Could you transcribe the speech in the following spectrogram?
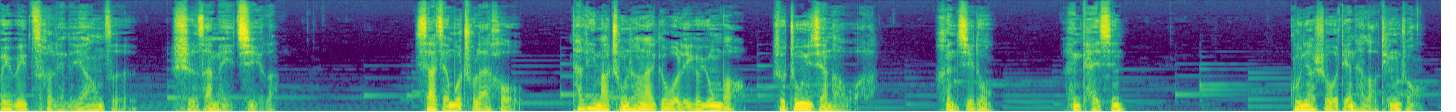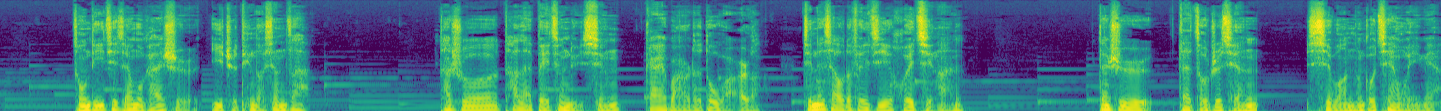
微微侧脸的样子，实在美极了。下节目出来后，她立马冲上来给我了一个拥抱，说终于见到我了，很激动，很开心。姑娘是我电台老听众。从第一期节目开始，一直听到现在。他说他来北京旅行，该玩的都玩了，今天下午的飞机回济南。但是在走之前，希望能够见我一面，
